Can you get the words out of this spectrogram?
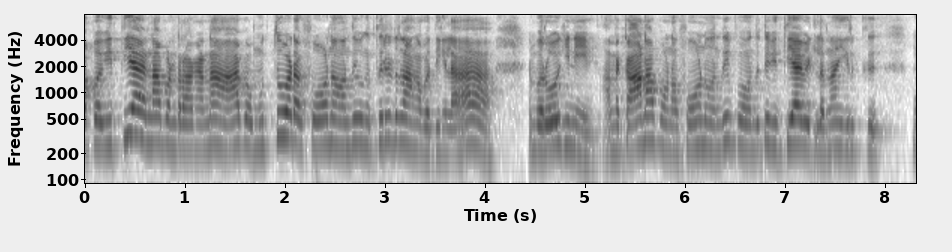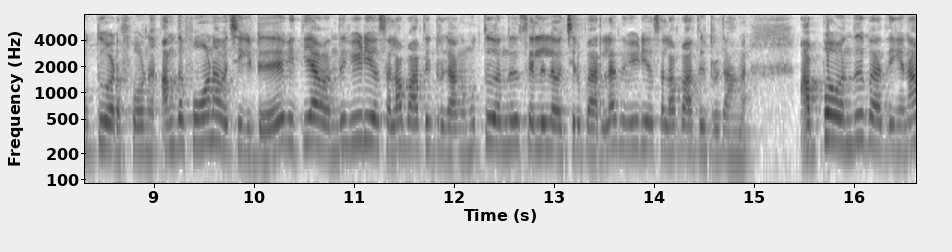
அப்போ வித்யா என்ன பண்ணுறாங்கன்னா இப்போ முத்துவோட ஃபோனை வந்து இவங்க திருடுறாங்க பார்த்தீங்களா நம்ம ரோஹிணி அந்த காணா போன ஃபோன் வந்து இப்போ வந்துட்டு வித்யா வீட்டில் தான் இருக்குது முத்துவோட ஃபோனு அந்த ஃபோனை வச்சுக்கிட்டு வித்யா வந்து வீடியோஸ் எல்லாம் பார்த்துட்டு இருக்காங்க. முத்து வந்து செல்லில் வச்சுருப்பார்ல அந்த வீடியோஸ் எல்லாம் பார்த்துட்டு இருக்காங்க. அப்போ வந்து பார்த்தீங்கன்னா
